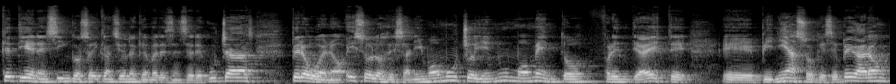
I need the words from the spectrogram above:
que tiene 5 o 6 canciones que merecen ser escuchadas, pero bueno, eso los desanimó mucho y en un momento, frente a este eh, piñazo que se pegaron,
